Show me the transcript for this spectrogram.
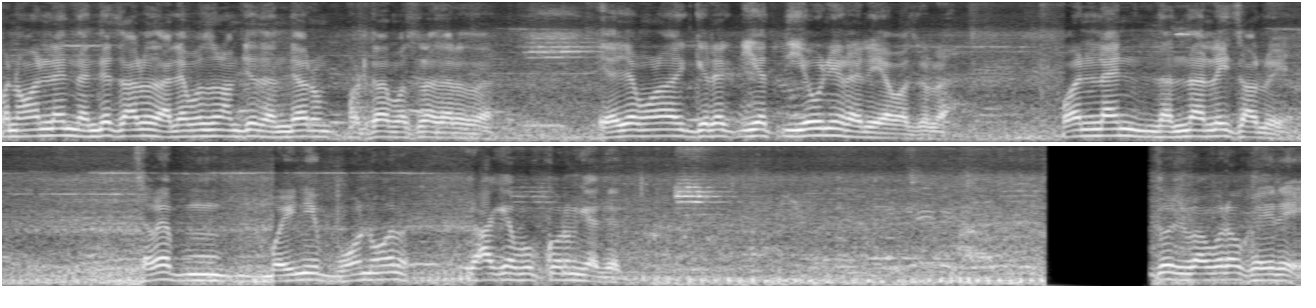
पण ऑनलाईन धंदे चालू झाल्यापासून आमच्या धंद्यावर फटका बसला जरासा याच्यामुळं गिरायक येत येऊ नाही राहिले या बाजूला. ऑनलाईन धंदा लई चालू आहे. सगळ्या बहिणी फोनवर राख्या बुक करून घेतात. संतोष बाबूराव खैरे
